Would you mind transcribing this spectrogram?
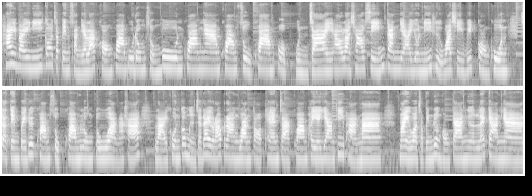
ไพ่ใบนี้ก็จะเป็นสัญลักษณ์ของความอุดมสมบูรณ์ ความงาม ความสุข ความอบอุ่นใจ เอาล่ะชาวสิงห์กันยายนนี้ถือว่าชีวิตของคุณจะเต็มไปด้วยความสุข ความลงตัวนะคะ หลายคนก็เหมือนจะได้รับรางวัลตอบแทนจากความพยายามที่ผ่านมา ไม่ว่าจะเป็นเรื่องของการเงินและการงาน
